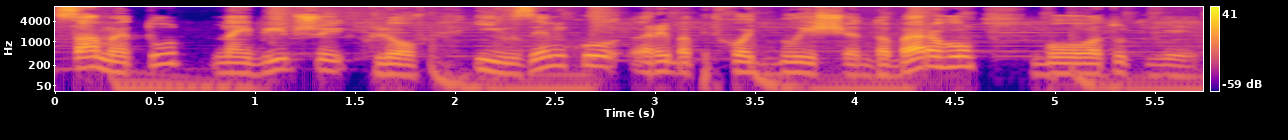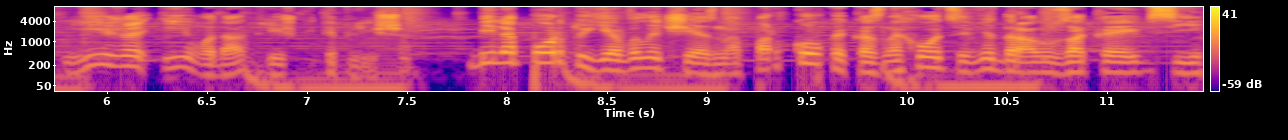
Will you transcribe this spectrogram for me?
Саме тут найбільший кльов. І взимку риба підходить ближче до берегу, бо тут є їжа і вода трішки тепліша. Біля порту є величезна парковка, яка знаходиться відразу за KFC.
